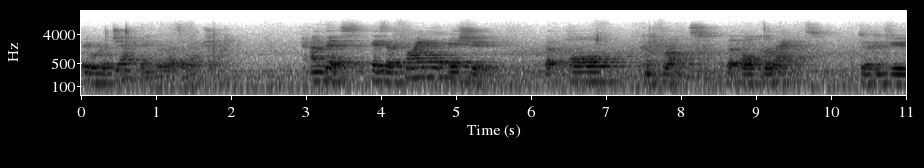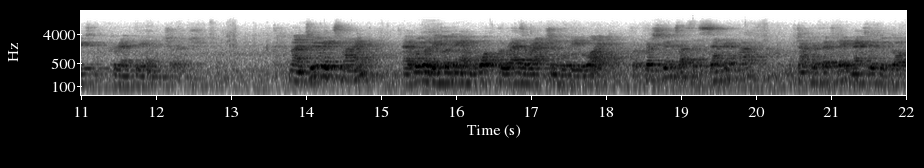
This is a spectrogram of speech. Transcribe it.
They were rejecting the resurrection. And this is the final issue that Paul confronts, that Paul corrects to the confused Corinthian church. Now, in two weeks' time, uh, we're going to be looking at what the resurrection will be like Christians. That's the second half of chapter 15. Next week we've got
